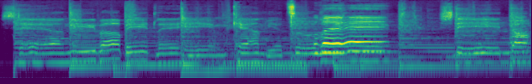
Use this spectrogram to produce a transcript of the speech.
Stern über Bethlehem kehren wir zurück. Steht doch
